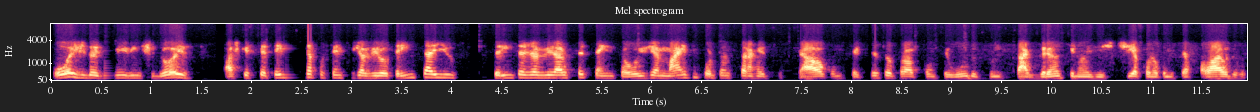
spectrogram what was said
Hoje, 2022, acho que 70% já virou 30% e os 30 já viraram 70. Hoje é mais importante estar na rede social, como ter seu próprio conteúdo, o Instagram que não existia quando eu comecei a falar, do,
